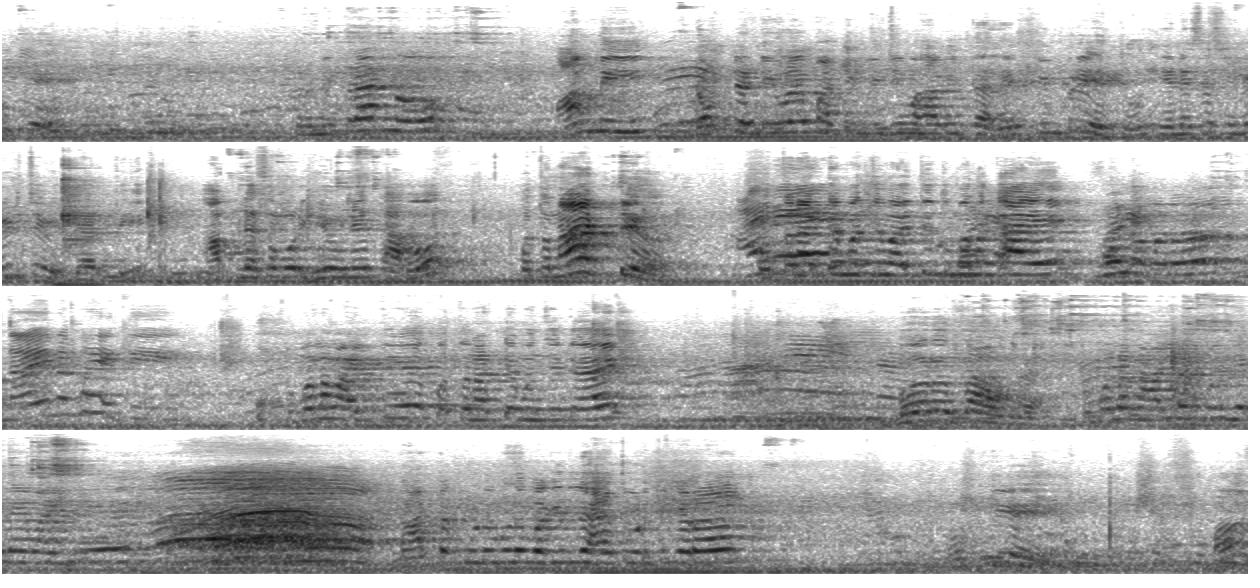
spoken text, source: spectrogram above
ओके. तर मित्रांनो आम्ही डॉक्टर डी पाटील विजी महाविद्यालय पिंपरी येथून एन एस एस युनिटचे विद्यार्थी आपल्यासमोर घेऊन येत आहोत. पथनाट्य. पथनाट्य म्हणजे माहिती तुम्हाला काय आहे? तुम्हाला माहिती आहे पथनाट्य म्हणजे काय? बरं चाललंय तुम्हाला नाटक म्हणजे काय माहिती आहे? नाटक कुठे कुठे बघितलं ह्याच वरती करा. ओके. मला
